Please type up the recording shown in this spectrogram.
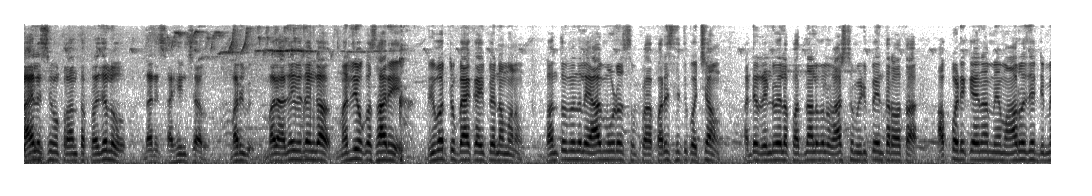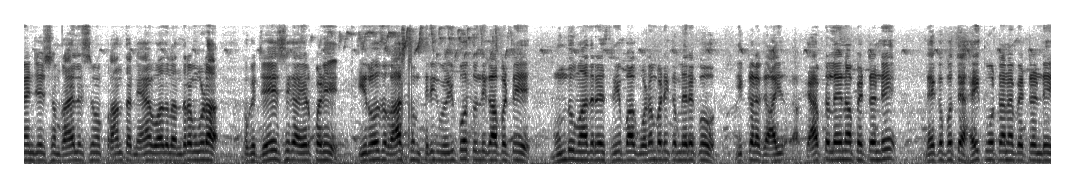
రాయలసీమ ప్రాంత ప్రజలు దాన్ని సహించారు మరి మరి అదేవిధంగా మళ్ళీ ఒకసారి రివర్ట్ బ్యాక్ అయిపోయినాం మనం పంతొమ్మిది వందల యాభై మూడో పరిస్థితికి వచ్చాం. అంటే రెండు వేల పద్నాలుగులో రాష్ట్రం విడిపోయిన తర్వాత అప్పటికైనా మేము ఆ రోజే డిమాండ్ చేసాం రాయలసీమ ప్రాంత న్యాయవాదులు అందరం కూడా ఒక జేఏసీగా ఏర్పడి ఈరోజు రాష్ట్రం తిరిగి విడిపోతుంది కాబట్టి ముందు మాదిరే శ్రీబాగ్ ఉడంబడిక మేరకు ఇక్కడ క్యాపిటల్ అయినా పెట్టండి లేకపోతే హైకోర్టు అయినా పెట్టండి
